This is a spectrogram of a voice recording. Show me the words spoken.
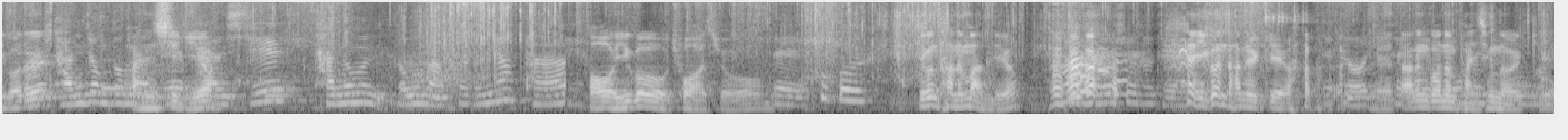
이거를 반 정도만 반씩이요? 네, 반씩 다 넣으면 너무 많거든요. 다. 어 이거 좋아하죠. 네. 이건 다 넣으면 안 돼요? 다 넣으셔도 돼요. 이건 다 넣을게요. 네. 네, 다른 거는 반씩 넣을게요.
